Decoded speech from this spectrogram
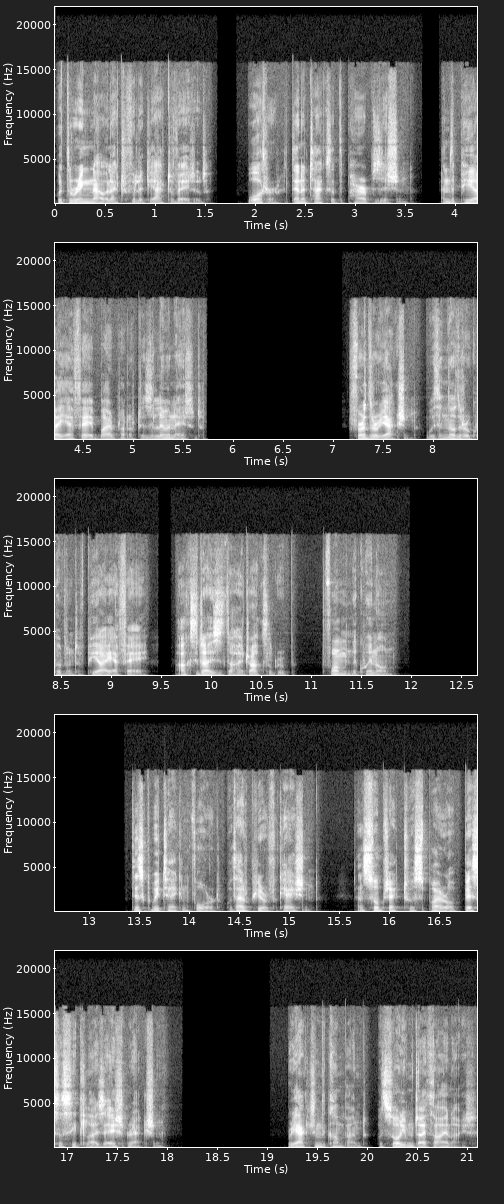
With the ring now electrophilically activated, water then attacks at the para position, and the PIFA byproduct is eliminated. Further reaction with another equivalent of PIFA oxidizes the hydroxyl group, forming the quinone. This could be taken forward without purification and subject to a spiro bisacetalization reaction. Reacting the compound with sodium dithionite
